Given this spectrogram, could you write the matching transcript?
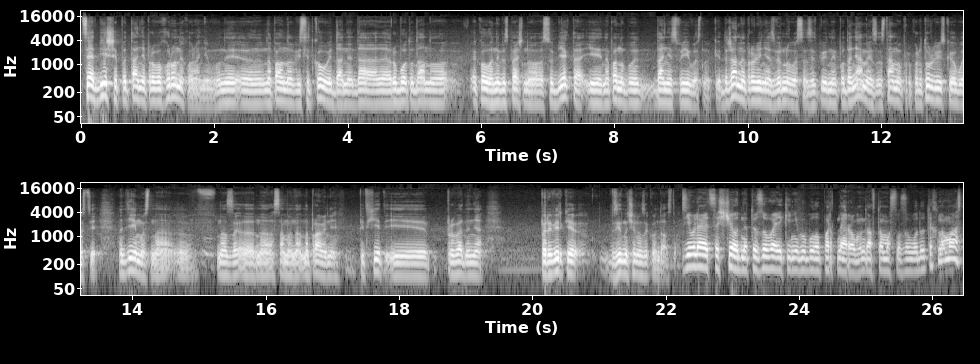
Це більше питання правоохоронних органів. Вони, е, напевно, відслідковують роботу даного екологонебезпечного суб'єкта і, напевно, будуть дані свої висновки. Державне управління звернулося з відповідними поданнями, з листами прокуратури Львівської області. Надіємось на, на, на, саме на, на правильний підхід і проведення перевірки згідно чинного законодавства. З'являється ще одне ТЗОВ, яке ніби було партнером нафтомаслозаводу Техномаст,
